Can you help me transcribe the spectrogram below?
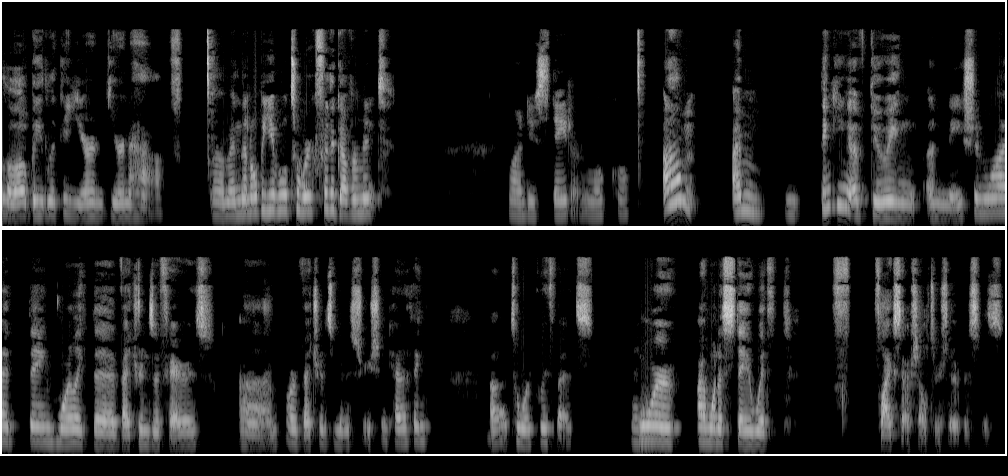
So that'll be like a year and year and a half. Um, and then I'll be able to work for the government. Want to do state or local? Um, I'm thinking of doing a nationwide thing, more like the Veterans Affairs, um, or Veterans Administration kind of thing, uh, to work with vets. Yeah. Or I want to stay with Flagstaff Shelter Services.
